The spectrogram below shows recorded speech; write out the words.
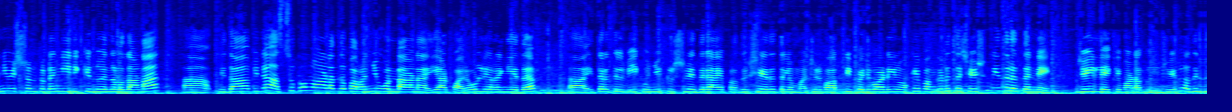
അന്വേഷണം തുടങ്ങിയിരിക്കുന്നു എന്നുള്ളതാണ്. പിതാവിന് അസുഖമാണെന്ന് പറഞ്ഞുകൊണ്ടാണ് ഇയാൾ പരോളിൽ ഇറങ്ങിയത് ഇത്തരത്തിൽ വി കുഞ്ഞികൃഷ്ണനെതിരായ പ്രതിഷേധത്തിലും മറ്റൊരു പാർട്ടി പരിപാടിയിലും ഒക്കെ പങ്കെടുത്ത ശേഷം ഇന്നലെ തന്നെ ജയിലിലേക്ക് മടങ്ങുകയും ചെയ്തു.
